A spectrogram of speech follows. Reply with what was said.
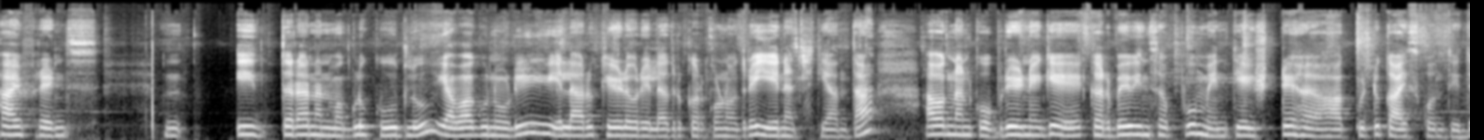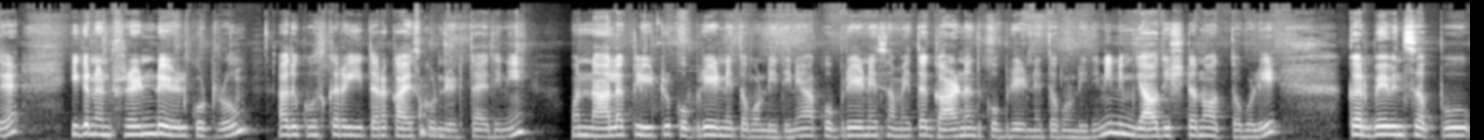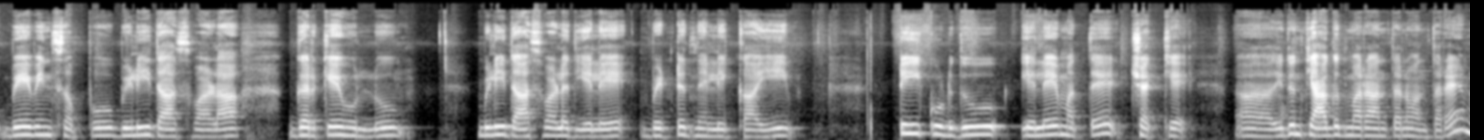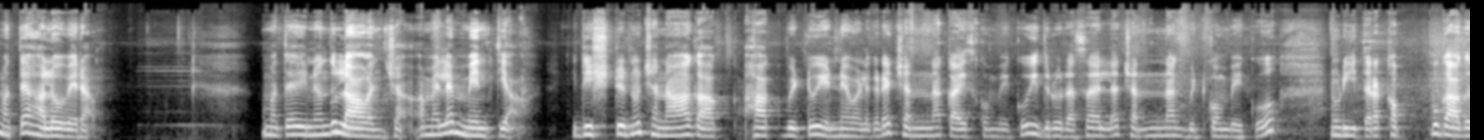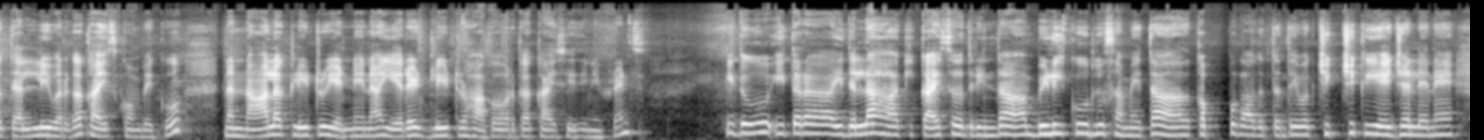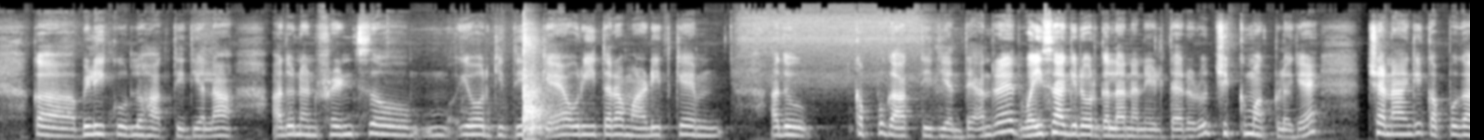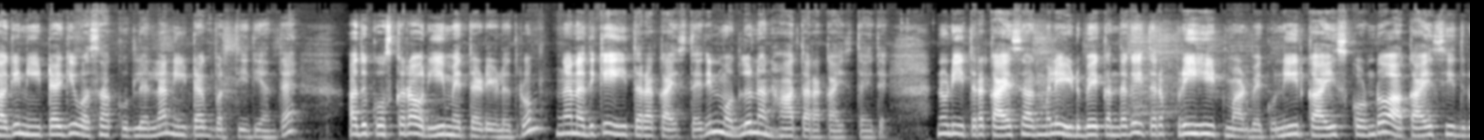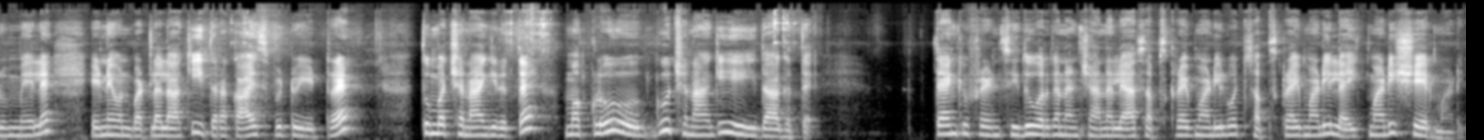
Hi friends ಈ ಥರ ನನ್ನ ಮಗಳು ಕೂದಲು, ಯಾವಾಗೂ ನೋಡಿ ಎಲ್ಲರೂ ಕೇಳೋರು ಎಲ್ಲಾದರೂ ಹೋದರೆ ಏನು ಹಚ್ತೀಯಾ ಅಂತ. ಆವಾಗ ನಾನು ಕೊಬ್ಬರಿ ಎಣ್ಣೆಗೆ ಕರ್ಬೇವಿನ ಸೊಪ್ಪು, ಮೆಂತ್ಯ ಇಷ್ಟೇ ಹಾಕ್ಬಿಟ್ಟು ಕಾಯಿಸ್ಕೊತಿದ್ದೆ. ಈಗ ನನ್ನ ಫ್ರೆಂಡ್ ಹೇಳ್ಕೊಟ್ರು, ಅದಕ್ಕೋಸ್ಕರ ಈ ಥರ ಕಾಯಿಸ್ಕೊಂಡು ಇಡ್ತಾ ಇದ್ದೀನಿ. ಒಂದು ನಾಲ್ಕು ಲೀಟ್ರ್ ಕೊಬ್ಬರಿ ಎಣ್ಣೆ ತೊಗೊಂಡಿದ್ದೀನಿ. ಆ ಕೊಬ್ಬರಿ ಎಣ್ಣೆ ಸಮೇತ ಗಾಣದ ಕೊಬ್ಬರಿ ಎಣ್ಣೆ ತೊಗೊಂಡಿದ್ದೀನಿ. ನಿಮ್ಗೆ ಯಾವ್ದು ಇಷ್ಟನೋ ಅದು ತೊಗೊಳ್ಳಿ. ಕರ್ಬೇವಿನ ಸೊಪ್ಪು, ಬೇವಿನ ಸೊಪ್ಪು, ಬಿಳಿ ದಾಸವಾಳ, ಗರ್ಕೆ ಹುಲ್ಲು, ಬಿಳಿ ದಾಸವಾಳದ ಎಲೆ, ಬೆಟ್ಟದ ನೆಲ್ಲಿಕಾಯಿ, ಟೀ ಕುಡಿದು, ಎಲೆ ಮತ್ತು ಚಕ್ಕೆ. ಇದನ್ನು ತ್ಯಾಗದ ಮರ ಅಂತಲೂ ಅಂತಾರೆ. ಮತ್ತು ಹಲೋವೆರಾ ಮತ್ತು ಇನ್ನೊಂದು ಲಾವಂಚ, ಆಮೇಲೆ ಮೆಂತ್ಯ. ಇದಿಷ್ಟನ್ನು ಚೆನ್ನಾಗಿ ಹಾಕ್, ಹಾಕಿಬಿಟ್ಟು ಎಣ್ಣೆ ಒಳಗಡೆ ಚೆನ್ನಾಗಿ ಕಾಯಿಸ್ಕೊಬೇಕು. ಇದ್ರ ರಸ ಎಲ್ಲ ಚೆನ್ನಾಗಿ ಬಿಟ್ಕೊಬೇಕು. ನೋಡಿ, ಈ ಥರ ಕಪ್ಪಗಾಗುತ್ತೆ ಅಲ್ಲಿವರೆಗೆ ಕಾಯಿಸ್ಕೊಬೇಕು. ನಾನು ನಾಲ್ಕು ಲೀಟ್ರು ಎಣ್ಣೆನ ಎರಡು ಲೀಟ್ರ್ ಆಗೋವರೆಗೆ ಕಾಯಿಸಿದ್ದೀನಿ ಫ್ರೆಂಡ್ಸ್ ಇದು ಈ ಥರ ಇದೆಲ್ಲ ಹಾಕಿ ಕಾಯಿಸೋದ್ರಿಂದ ಬಿಳಿ ಕೂದಲು ಸಮೇತ ಕಪ್ಪಗಾಗುತ್ತಂತೆ. ಇವಾಗ ಚಿಕ್ಕ ಚಿಕ್ಕ ಏಜಲ್ಲೇ ಕ ಬಿಳಿ ಕೂದಲು ಹಾಕ್ತಿದ್ಯಲ್ಲ, ಅದು ನನ್ನ ಫ್ರೆಂಡ್ಸು ಇವ್ರಿಗಿದ್ದಕ್ಕೆ ಅವ್ರು ಈ ಥರ ಮಾಡಿದ್ದಕ್ಕೆ ಅದು ಕಪ್ಪಗಾಗ್ತಿದ್ಯಂತೆ. ಅಂದರೆ ವಯಸ್ಸಾಗಿರೋರ್ಗೆಲ್ಲ ನಾನು ಹೇಳ್ತಾ ಇರೋರು ಚಿಕ್ಕ ಮಕ್ಕಳಿಗೆ ಚೆನ್ನಾಗಿ ಕಪ್ಪಗಾಗಿ ನೀಟಾಗಿ ಹೊಸ ಕೂದಲೆಲ್ಲ ನೀಟಾಗಿ ಬರ್ತಿದೆಯಂತೆ. ಅದಕ್ಕೋಸ್ಕರ ಅವ್ರು ಈ ಮೆಥಡ್ ಹೇಳಿದ್ರು. ನಾನು ಅದಕ್ಕೆ ಈ ಥರ ಕಾಯಿಸ್ತಾ ಇದ್ದೀನಿ. ಮೊದಲು ನಾನು ಆ ಥರ ಕಾಯಿಸ್ತಾ ಇದ್ದೆ. ನೋಡಿ, ಈ ಥರ ಕಾಯಿಸಾದ್ಮೇಲೆ ಇಡಬೇಕಂದಾಗ ಈ ಥರ ಪ್ರೀ ಹೀಟ್ ಮಾಡಬೇಕು. ನೀರು ಕಾಯಿಸ್ಕೊಂಡು ಆ ಕಾಯಿಸಿದ್ರ ಮೇಲೆ ಎಣ್ಣೆ ಒಂದು ಬಟ್ಲಲ್ಲಿ ಹಾಕಿ ಈ ಥರ ಕಾಯಿಸ್ಬಿಟ್ಟು ಇಟ್ಟರೆ ತುಂಬ ಚೆನ್ನಾಗಿರುತ್ತೆ. ಮಕ್ಕಳಿಗೂ ಚೆನ್ನಾಗಿ ಇದಾಗುತ್ತೆ. Thank you friends. ಇದುವರೆಗೂ ನನ್ನ ಚಾನಲ್ ಯಾರು ಸಬ್ಸ್ಕ್ರೈಬ್ ಮಾಡಿಲ್ವೋ, ಸಬ್ಸ್ಕ್ರೈಬ್ ಮಾಡಿ, ಲೈಕ್ ಮಾಡಿ, ಶೇರ್ ಮಾಡಿ.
